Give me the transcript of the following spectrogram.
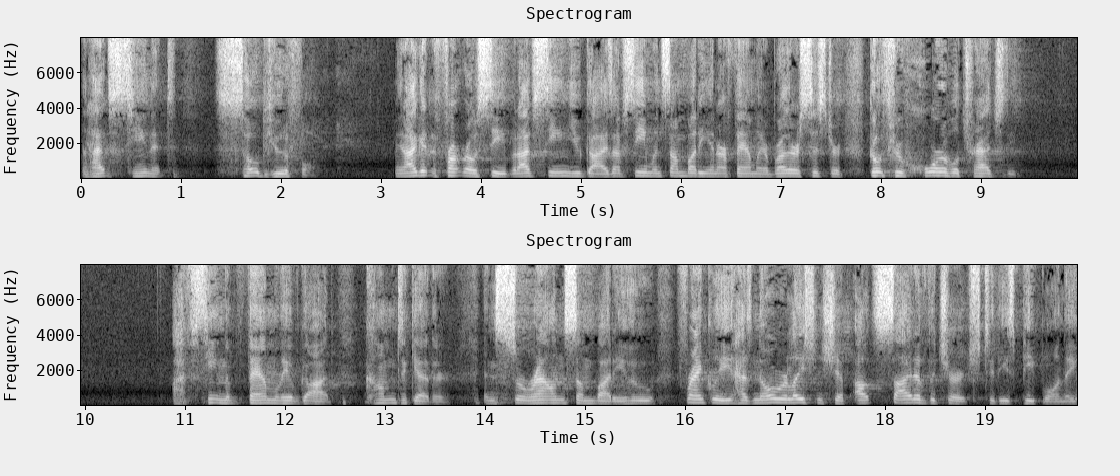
And I've seen it so beautiful. I mean, I get the front row seat, but I've seen you guys. I've seen when somebody in our family, or brother or sister, go through horrible tragedy. I've seen the family of God come together and surround somebody who, frankly, has no relationship outside of the church to these people, and they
